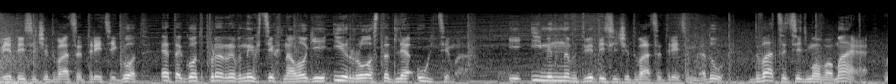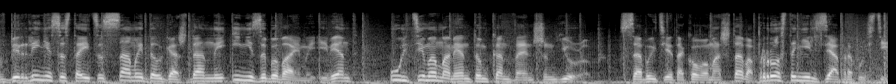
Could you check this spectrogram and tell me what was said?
2023 год — это год прорывных технологий и роста для Ultima. И именно в 2023 году, 27 мая, в Берлине состоится самый долгожданный и незабываемый ивент Ultima Momentum Convention Europe. Событие такого масштаба просто нельзя пропустить.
